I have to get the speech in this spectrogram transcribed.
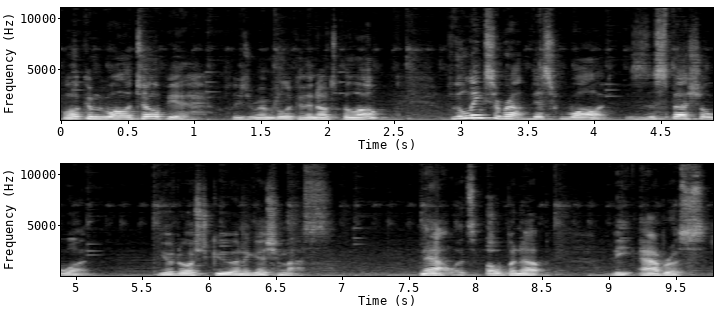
Welcome to Walletopia. Please remember to look at the notes below for the links around this wallet. This is a special one. Yoroshiku onegaishimasu. Now let's open up the Abrasus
